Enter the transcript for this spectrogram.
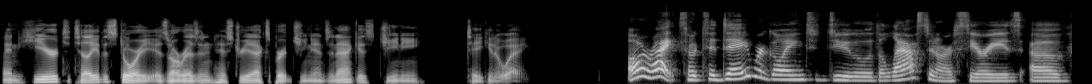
And here to tell you the story is our resident history expert, Jean Anzanakis. Jeannie, take it away. All right. So today we're going to do the last in our series of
